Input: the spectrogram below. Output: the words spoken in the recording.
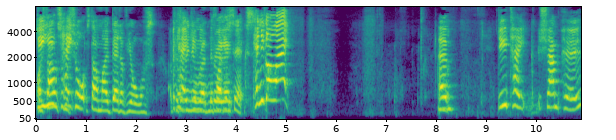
Do I you found some shorts down my bed of yours. Put Okay, them in you- room. They're five or six. Can you go away? Um, do you take shampoo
